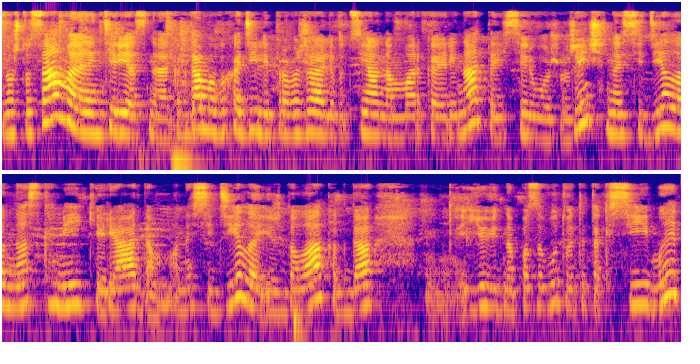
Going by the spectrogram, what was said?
Но что самое интересное, когда мы выходили, провожали вот с Яном, Марка и Рената и Сережу, женщина сидела на скамейке рядом. Она сидела и ждала, когда ее, видно, позовут в это такси. Мы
